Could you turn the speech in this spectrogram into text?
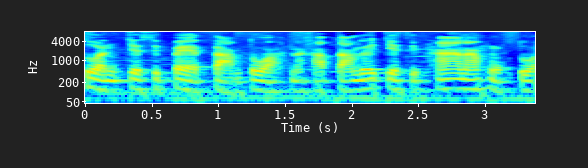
ส่วน 78 3 ตัวนะครับ ตามด้วย 75 นะ 6 ตัว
